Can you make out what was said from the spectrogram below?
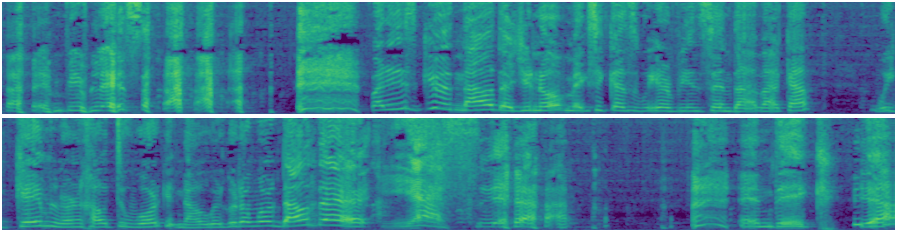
and be blessed. but it's good now that you know Mexicans we are being sent back up. We came, learn how to work, and now we're gonna work down there. Yes, yeah. and dig, yeah.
